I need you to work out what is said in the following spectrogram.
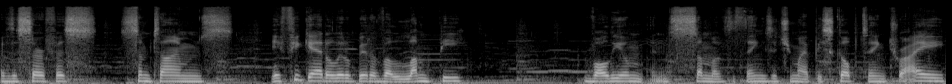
of the surface. Sometimes if you get a little bit of a lumpy volume in some of the things that you might be sculpting, try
